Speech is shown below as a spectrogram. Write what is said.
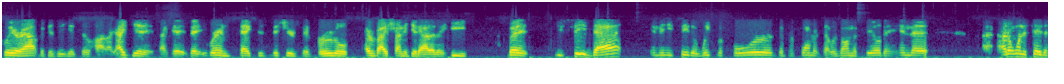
clear out because it gets so hot. Like I get it. Like they, they, we're in Texas. This year's been brutal. Everybody's trying to get out of the heat. But you see that, and then you see the week before the performance that was on the field, and, and the I don't want to say the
